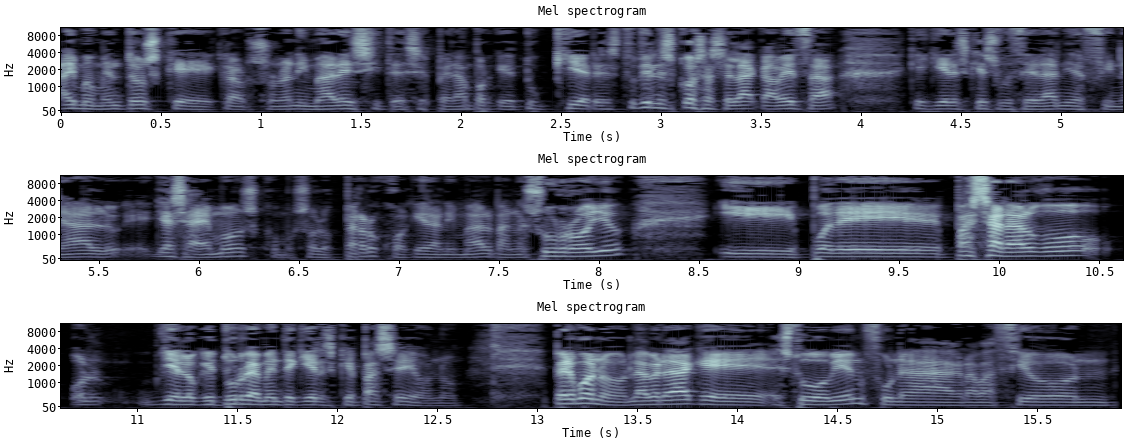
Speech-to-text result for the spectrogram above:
hay momentos que, claro, son animales y te desesperan porque tú quieres, tú tienes cosas en la cabeza que quieres que sucedan y al final, ya sabemos, como son los perros, cualquier animal van a su rollo y puede pasar algo de lo que tú realmente quieres que pase o no. Pero bueno, la verdad que estuvo bien, fue una grabación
